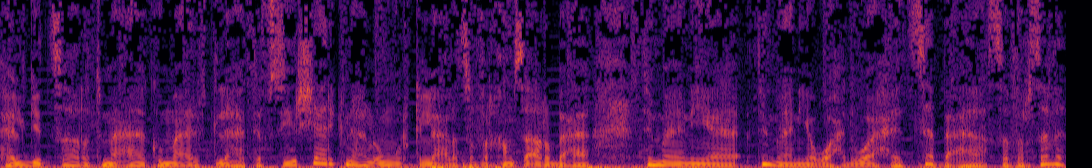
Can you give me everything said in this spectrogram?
هل قد صارت معاك وما عرفت لها تفسير؟ شاركنا هالأمور كلها على صفر خمسة أربعة ثمانية ثمانية واحد واحد سبعة صفر صفر.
